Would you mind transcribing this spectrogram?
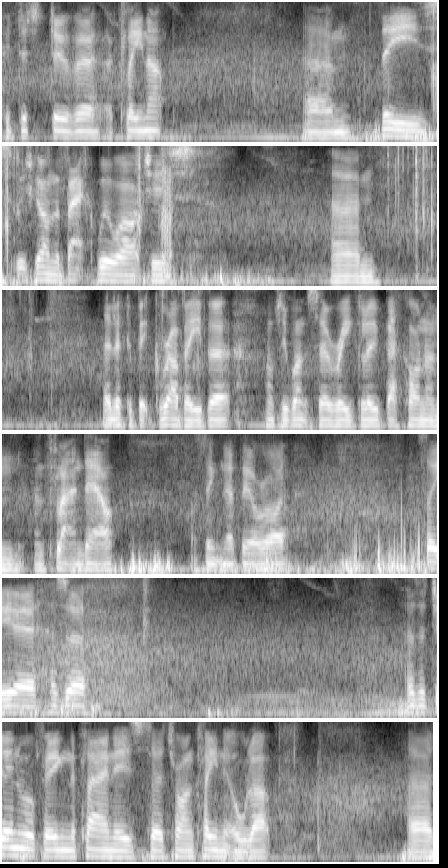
could just do a, a clean up um, these which go on the back wheel arches um, they look a bit grubby but obviously once they're re-glued back on and, and flattened out I think they'll be alright. So yeah as a as a general thing the plan is to try and clean it all up uh,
